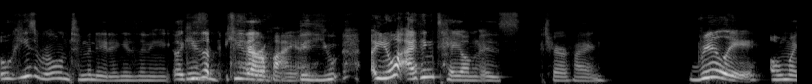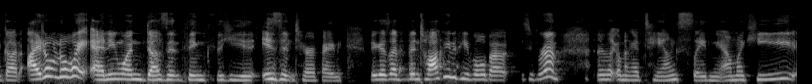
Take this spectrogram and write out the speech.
Oh, he's real intimidating, isn't he? Like He's he's, a he's terrifying. A beau- you know what? I think Taeyong is terrifying. Really? Oh my god, I don't know why anyone doesn't think that he isn't terrifying. Because I've been talking to people about Super M, and they're like, "Oh my god, Taeyong slayed me." I'm like, he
